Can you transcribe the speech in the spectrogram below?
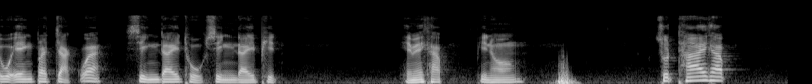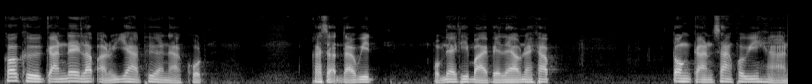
ตัวเองประจักษ์ว่าสิ่งใดถูกสิ่งใดผิด เห็นไหมครับ พี่น้อง สุดท้ายครับ ก็คือการได้รับอนุญาตเพื่ออนาคต กษัตริย์ดาวิดผมได้อธิบายไปแล้วนะครับ ต้องการสร้างพระวิหาร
